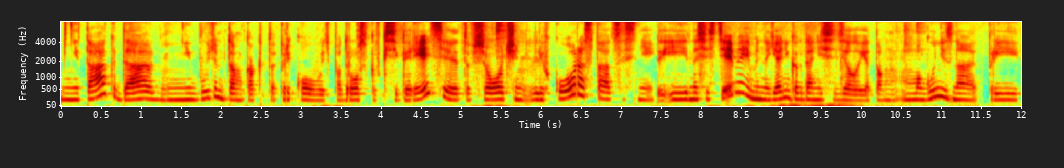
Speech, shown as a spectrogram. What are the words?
не так, да, не будем там как-то приковывать подростков к сигарете, это все очень легко расстаться с ней. И на системе именно я никогда не сидела, я там могу, не знаю, при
